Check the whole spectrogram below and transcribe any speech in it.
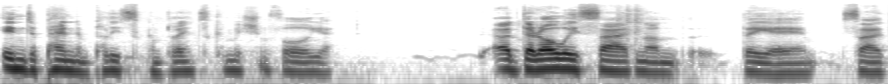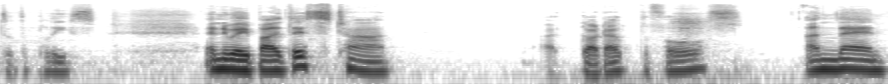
independent police complaints commission for you. Uh, they're always siding on the um, of the police. Anyway, by this time, I got out the force, and then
